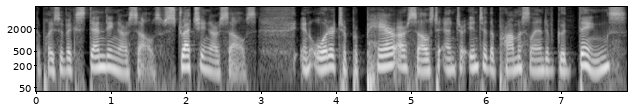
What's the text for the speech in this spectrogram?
the place of extending ourselves, stretching ourselves, in order to prepare ourselves to enter into the promised land of good things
